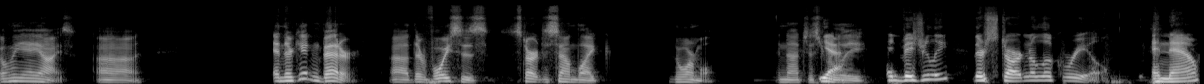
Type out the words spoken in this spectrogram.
only AIs. Uh, and they're getting better. Uh, their voices start to sound like normal and not just Yeah. really. and visually they're starting to look real and now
